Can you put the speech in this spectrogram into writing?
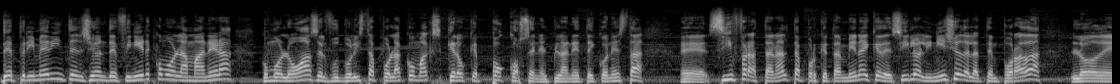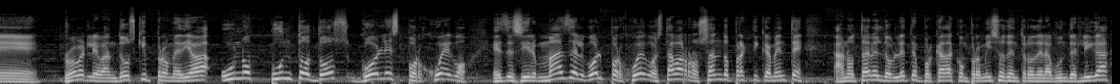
de primera intención, definir como la manera como lo hace el futbolista polaco Max, creo que pocos en el planeta. Y con esta eh, cifra tan alta, porque también hay que decirlo, al inicio de la temporada, lo de Robert Lewandowski promediaba 1.2 goles por juego, es decir, más del gol por juego. Estaba rozando prácticamente anotar el doblete por cada compromiso dentro de la Bundesliga.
